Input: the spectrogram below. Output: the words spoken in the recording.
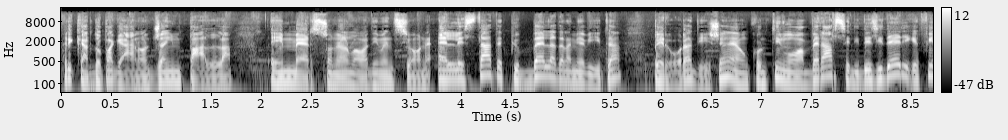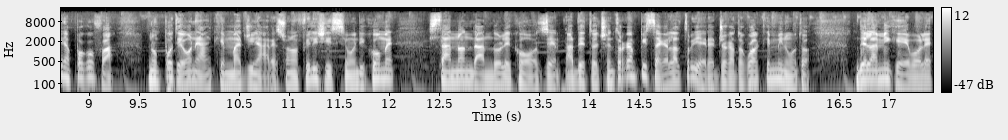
Riccardo Pagano già in palla e immerso nella nuova dimensione. È l'estate più bella della mia vita, per ora dice, è un continuo avverarsi di desideri che fino a poco fa non potevo neanche immaginare. Sono felicissimo di come stanno andando le cose, ha detto il centrocampista che l'altro ieri ha giocato qualche minuto dell'amichevole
